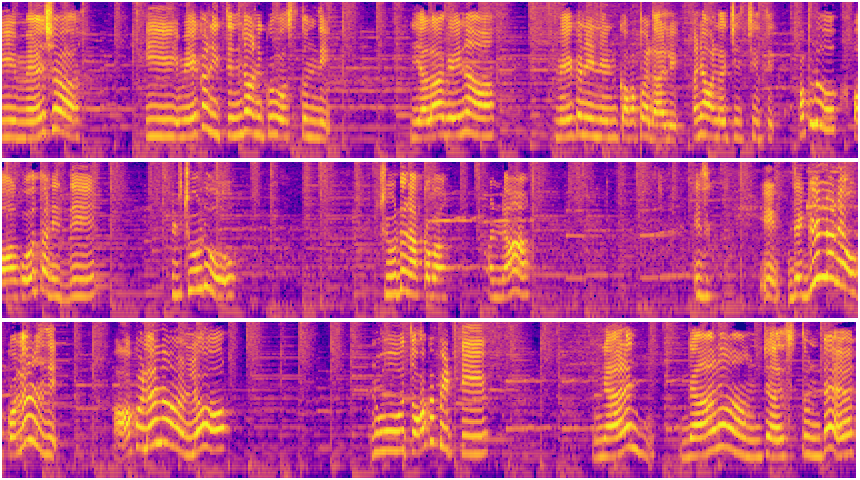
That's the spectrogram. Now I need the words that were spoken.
ఈ మేష ఈ మేకని తినడానికి వస్తుంది. ఎలాగైనా మేకని నేను కాపాడాలి అని ఆలోచించింది. అప్పుడు ఆ కోత అనిద్ది ఇటు చూడు చూడు నక్కవా అన్నా. ఇది దగ్గరలోనే ఒక కొలను ఉంది. ఆ కొలనులో నువ్వు తోక పెట్టి జ్ఞానం జ్ఞానం చేస్తుంటే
